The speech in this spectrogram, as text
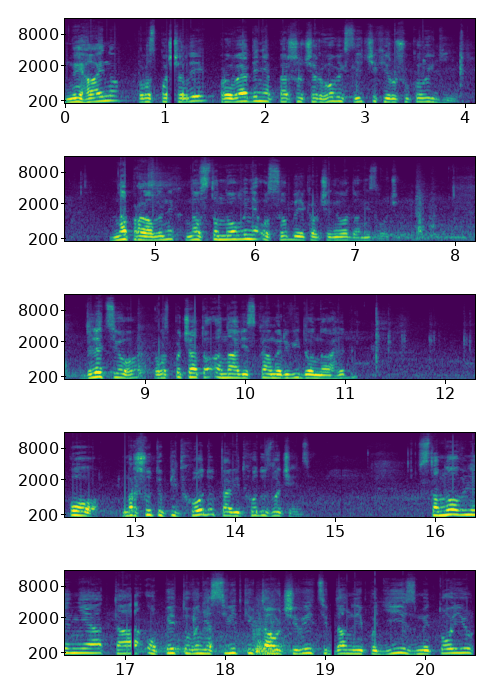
негайно розпочали проведення першочергових слідчих і розшукових дій, направлених на встановлення особи, яка вчинила даний злочин. Для цього розпочато аналіз камер відеонагляду по маршруту підходу та відходу злочинця. Встановлення та опитування свідків та очевидців даної події з метою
